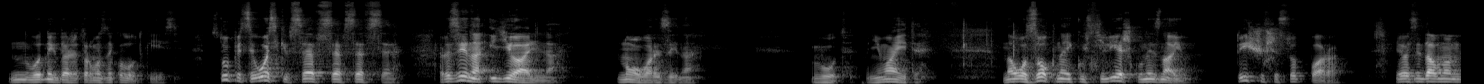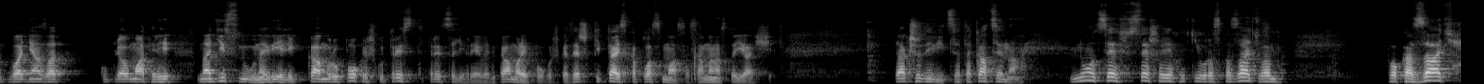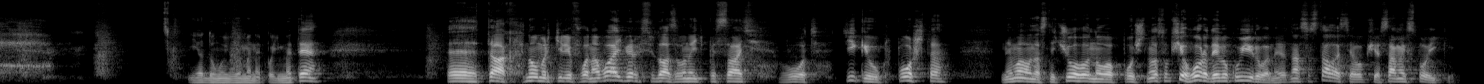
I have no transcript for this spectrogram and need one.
В одних навіть тормозні колодки є. Ступиці, оськи, все, все, все, все. Резина ідеальна. Нова резина. Вот, понимаете? На озок, на якусь тележку, не знаю. 1600 пара. Я ось недавно, два дні назад, купляв матері на Дісну, на велик, камеру покришку 330 гривень. Камера і покришка. Це ж китайська пластмаса, саме настояща. Так що дивіться, така ціна. Ну, це все, що я хотів розказати вам, показати. Я думаю, ви мене поймете. Е, так, номер телефона Viber, сюди дзвонить писати. Вот. Тільки Укрпошта. Нема у нас нічого, нова почта. У нас взагалі город евакуїрований. У нас залишилося взагалі саме стойкі.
